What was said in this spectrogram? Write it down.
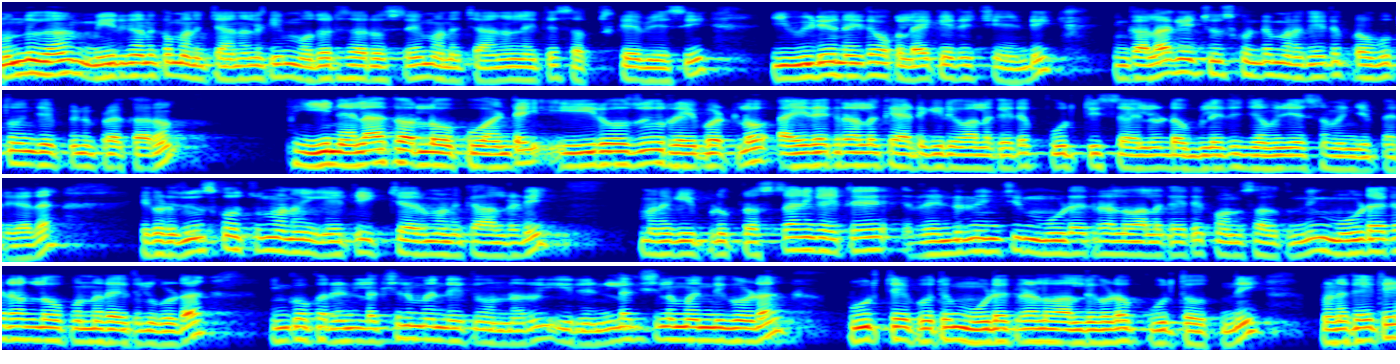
ముందుగా మీరు కనుక మన ఛానల్ ఛానల్కి మొదటిసారి వస్తే మన ఛానల్ అయితే సబ్స్క్రైబ్ చేసి ఈ వీడియోని అయితే ఒక లైక్ అయితే చేయండి. ఇంకా అలాగే చూసుకుంటే మనకైతే ప్రభుత్వం చెప్పిన ప్రకారం ఈ నెలాఖరులోపు అంటే ఈ రోజు రేపట్లో ఐదు ఎకరాల కేటగిరీ వాళ్ళకైతే పూర్తి స్థాయిలో డబ్బులు అయితే జమ చేస్తామని చెప్పారు కదా. ఇక్కడ చూసుకోవచ్చు మనకి అయితే ఇచ్చారు మనకి ఆల్రెడీ మనకి ఇప్పుడు ప్రస్తుతానికైతే రెండు నుంచి మూడు ఎకరాల వాళ్ళకైతే కొనసాగుతుంది. మూడు ఎకరాల లోపు ఉన్న రైతులు కూడా ఇంకొక రెండు లక్షల మంది అయితే ఉన్నారు. ఈ రెండు లక్షల మంది కూడా పూర్తి అయిపోతే మూడు ఎకరాల వాళ్ళది కూడా పూర్తి అవుతుంది మనకైతే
